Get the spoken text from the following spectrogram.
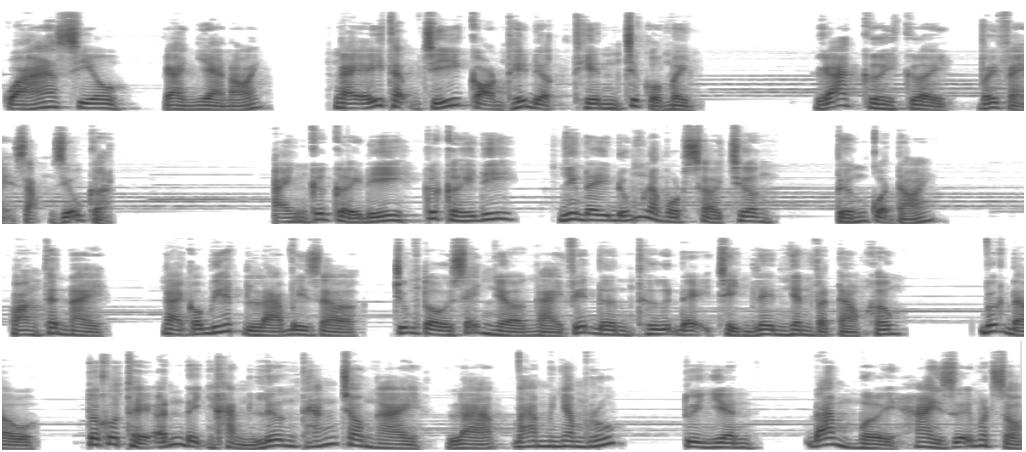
Quá siêu, Ganya nói. Ngày ấy thậm chí còn thấy được thiên chức của mình. Gã cười cười với vẻ giọng diễu cợt. Anh cứ cười đi, cứ cười đi, nhưng đây đúng là một sở trường, tướng quân nói. Hoàng thân này, ngài có biết là bây giờ chúng tôi sẽ nhờ ngài viết đơn thư đệ trình lên nhân vật nào không? Bước đầu, tôi có thể ấn định hẳn lương tháng cho ngài là 35 rúp. Tuy nhiên, đã 12 rưỡi mất rồi.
